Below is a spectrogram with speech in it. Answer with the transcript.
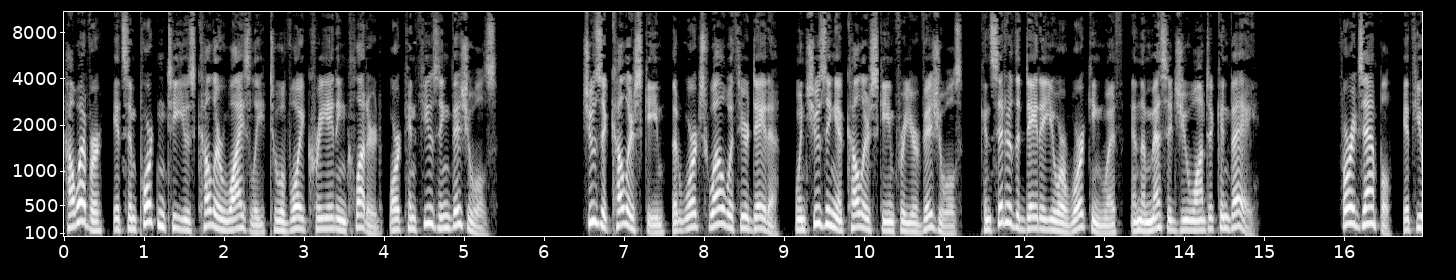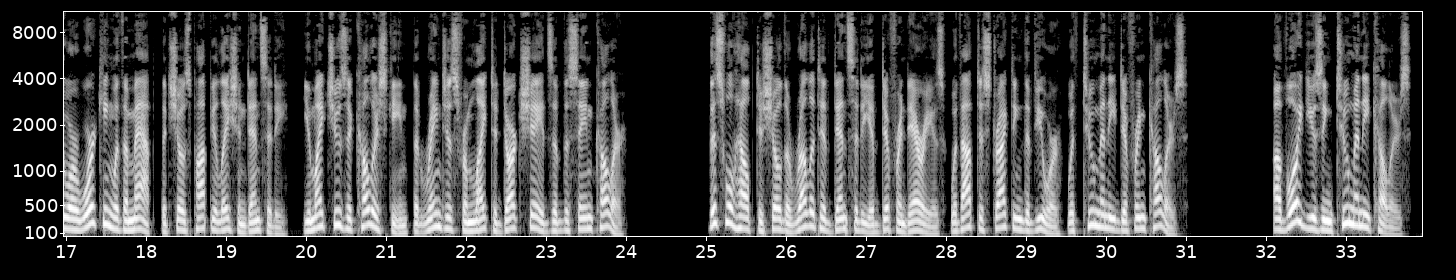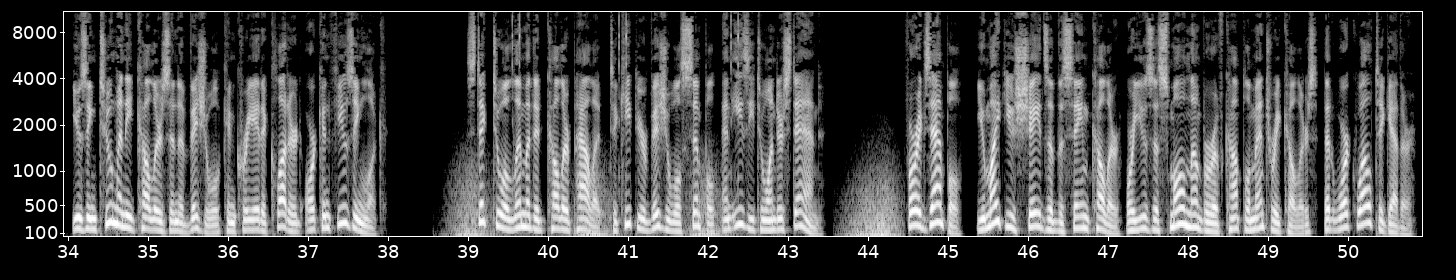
However, it's important to use color wisely to avoid creating cluttered or confusing visuals. Choose a color scheme that works well with your data. When choosing a color scheme for your visuals, consider the data you are working with and the message you want to convey. For example, if you are working with a map that shows population density, you might choose a color scheme that ranges from light to dark shades of the same color. This will help to show the relative density of different areas without distracting the viewer with too many different colors. Avoid using too many colors. Using too many colors in a visual can create a cluttered or confusing look. Stick to a limited color palette to keep your visuals simple and easy to understand. For example, you might use shades of the same color or use a small number of complementary colors that work well together.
